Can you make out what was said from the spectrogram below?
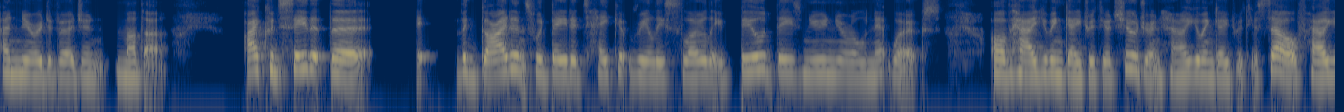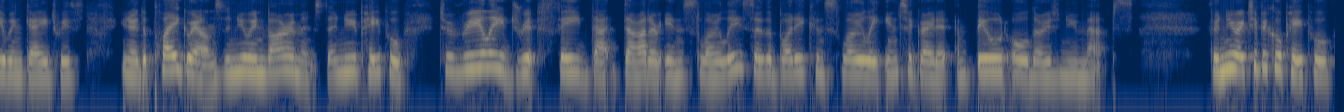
a neurodivergent mother, I could see that the the guidance would be to take it really slowly, build these new neural networks of how you engage with your children, how you engage with yourself, how you engage with, you know, the playgrounds, the new environments, the new people, to really drip feed that data in slowly so the body can slowly integrate it and build all those new maps. For neurotypical people,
